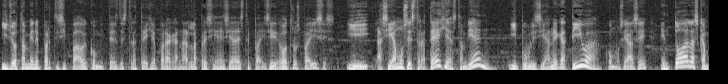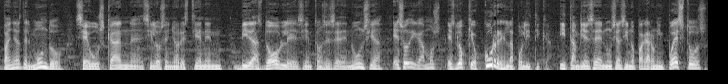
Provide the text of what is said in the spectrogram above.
Y yo también he participado de comités de estrategia para ganar la presidencia de este país y de otros países. Y hacíamos estrategias también y publicidad negativa, como se hace en todas las campañas del mundo. Se buscan eh, si los señores tienen vidas dobles y entonces se denuncia. Eso, digamos, es lo que ocurre en la política. Y también se denuncian si no pagaron impuestos,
